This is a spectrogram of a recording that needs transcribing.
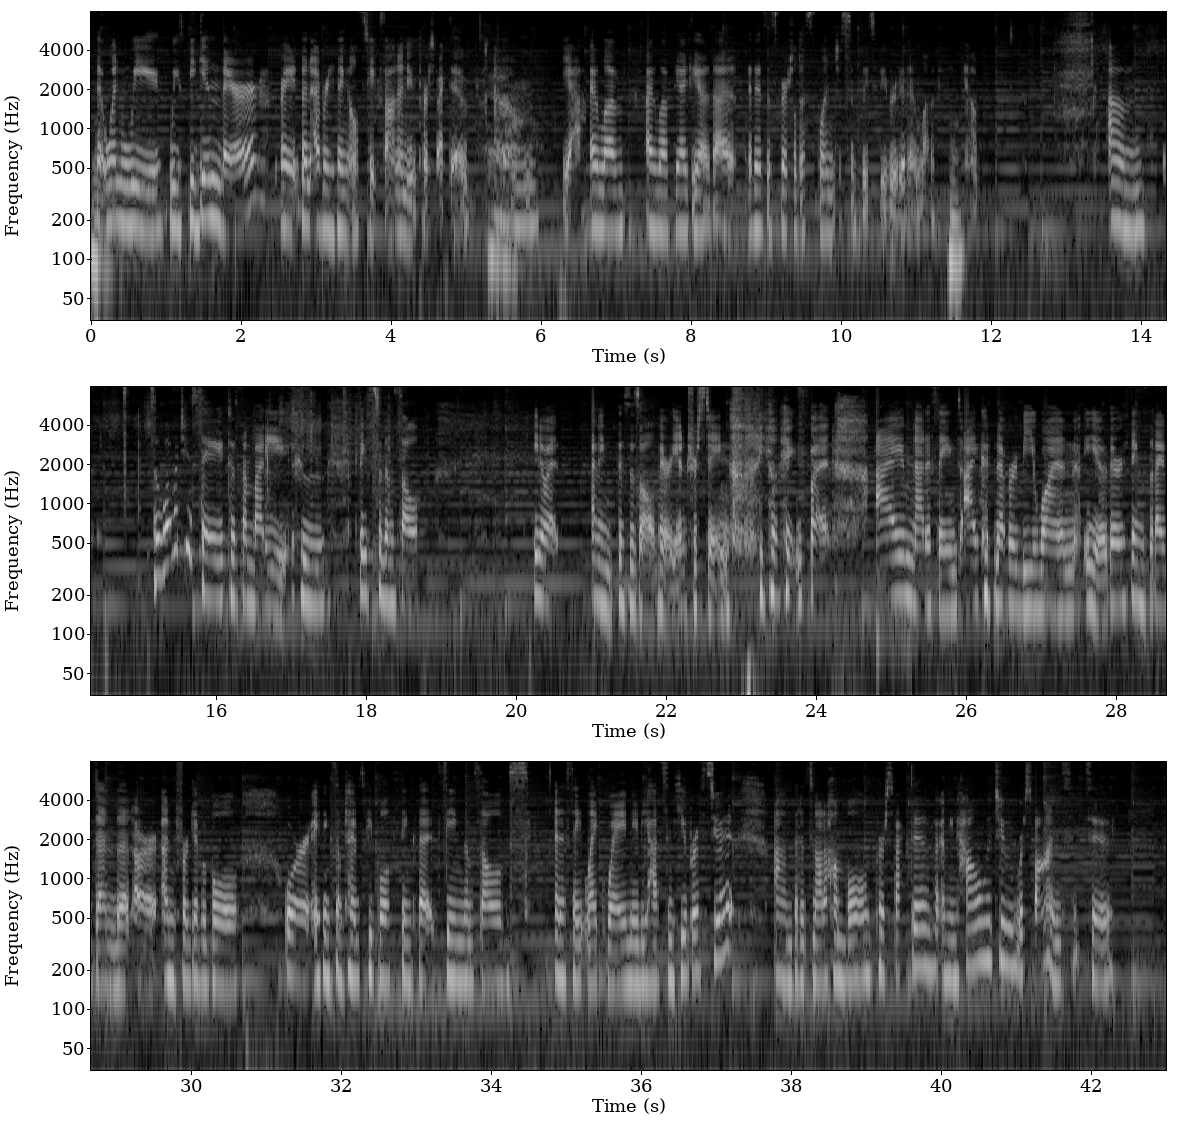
that when we we begin there, right, then everything else takes on a new perspective. Yeah. Um, Yeah, I love I love the idea that it is a spiritual discipline just simply to be rooted in love. Mm. Yeah. Um, so, what would you say to somebody who thinks to themselves, you know what? I mean, this is all very interesting, but I am not a saint. I could never be one. You know, there are things that I've done that are unforgivable, or I think sometimes people think that seeing themselves in a saint like way maybe has some hubris to it, um, but it's not a humble perspective. I mean, how would you respond to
